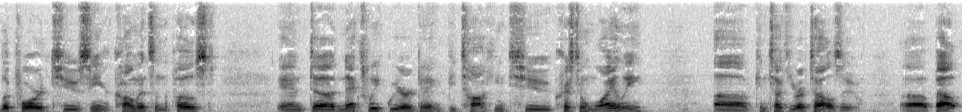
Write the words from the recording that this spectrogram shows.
Look forward to seeing your comments in the post. And uh, next week we are going to be talking to Kristen Wiley, uh, Kentucky Reptile Zoo, uh, about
